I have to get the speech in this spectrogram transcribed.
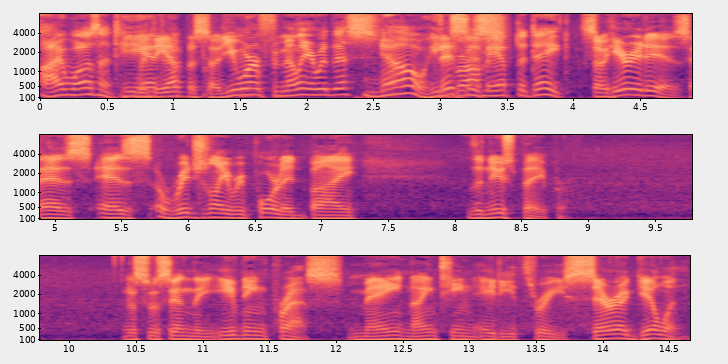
I wasn't. He with had the to- episode, you weren't familiar with this? No, he This brought is- me up to date. So here it is, as as originally reported by the newspaper. This was in the Evening Press, May 1983. Sarah Gillen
